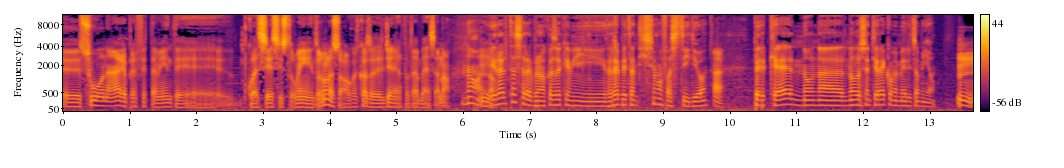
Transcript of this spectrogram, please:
eh, suonare perfettamente eh, qualsiasi strumento, non lo so, qualcosa del genere potrebbe essere, no? No, No. in realtà sarebbe una cosa che mi darebbe tantissimo fastidio Ah, perché non, eh, non lo sentirei come merito mio. mm,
